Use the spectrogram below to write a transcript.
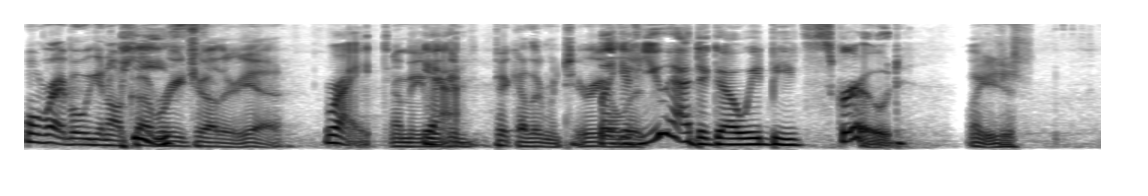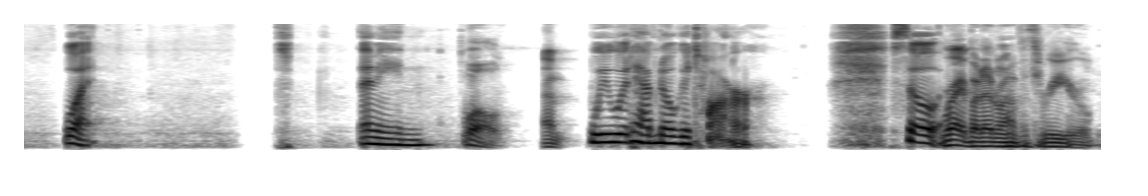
Well, right, but we can all cover each other. Yeah. right. I mean, yeah. we could pick other material. like if you had to go, we'd be screwed. well, you just What? I mean, well, um, we would have no guitar. So right, but I don't have a three year old.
